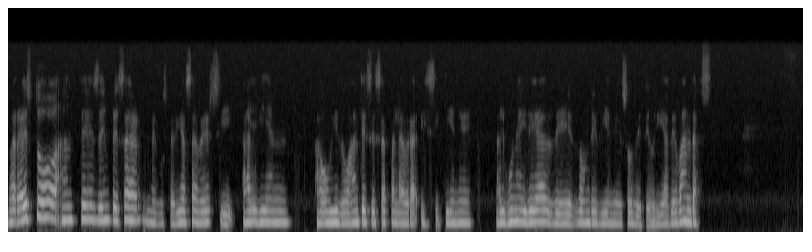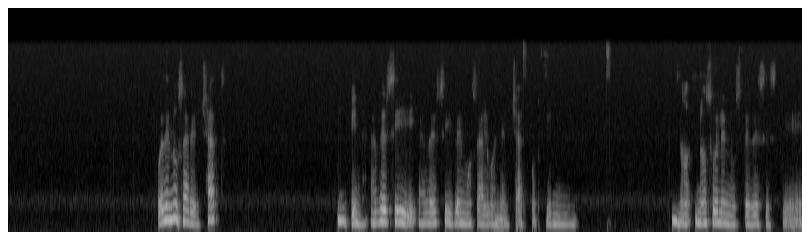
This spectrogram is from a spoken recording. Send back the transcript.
para esto, antes de empezar, me gustaría saber si alguien ha oído antes esa palabra y si tiene alguna idea de dónde viene eso de teoría de bandas. Pueden usar el chat. En fin, a ver si, a ver si vemos algo en el chat, porque no, no suelen ustedes este,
